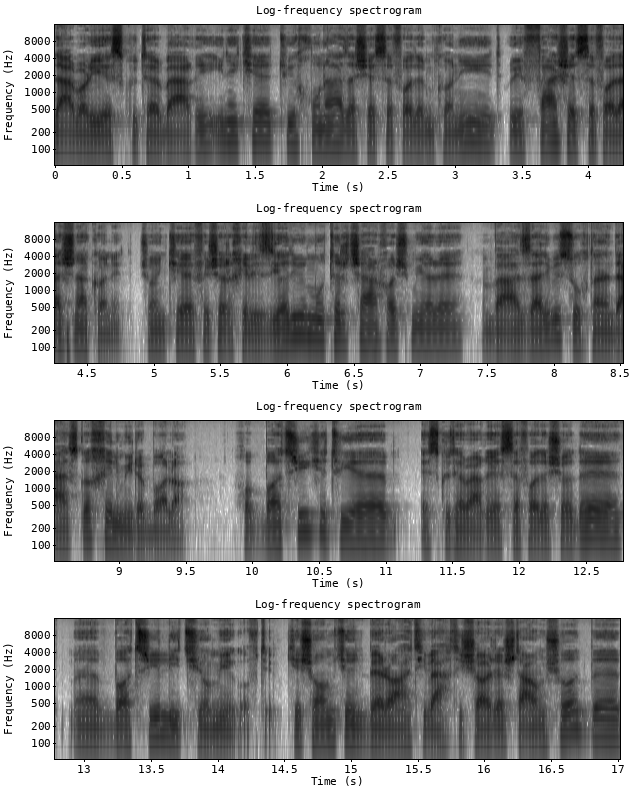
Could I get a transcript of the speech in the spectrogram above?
درباره اسکوتر برقی اینه که توی خونه ازش استفاده می‌کنید روی فرش استفادهش نکنید. چون که فشار خیلی زیادی به موتور چرخاش میاره و ضریب سوختن دستگاه خیلی میره بالا. خب باتری که توی اسکوتر برقی استفاده شده باتری لیتیومی گفتیم که شما می‌تونید به راحتی وقتی شارژش تمام شد به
